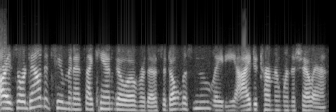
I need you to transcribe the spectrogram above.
All right, so we're down to two minutes. I can go over though, so don't listen to the lady. I determine when the show ends.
